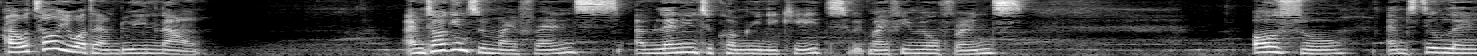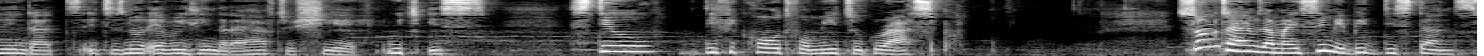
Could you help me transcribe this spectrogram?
I will tell you what I'm doing now. I'm talking to my friends, I'm learning to communicate with my female friends. Also, I'm still learning that it is not everything that I have to share, which is still difficult for me to grasp. Sometimes I might seem a bit distant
